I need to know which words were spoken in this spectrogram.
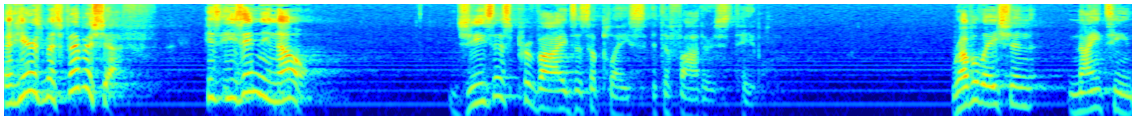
And here's Mephibosheth. He's, he's in the know. Jesus provides us a place at the Father's table. Revelation 19,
